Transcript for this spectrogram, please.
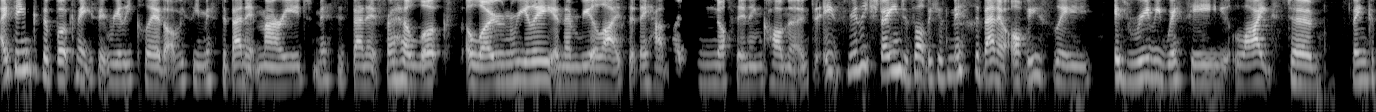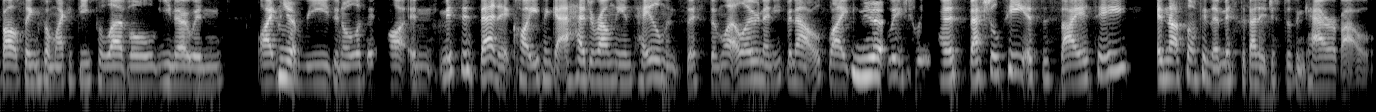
I think the book makes it really clear that obviously Mr. Bennet married Mrs. Bennet for her looks alone, really, and then realized that they had like nothing in common. It's really strange as well because Mr. Bennet obviously is really witty, likes to think about things on like a deeper level, you know, and likes Yep. to read and all of this lot. And Mrs. Bennet can't even get her head around the entailment system, let alone anything else. Like, yeah literally her specialty is society and that's something that mr bennet just doesn't care about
